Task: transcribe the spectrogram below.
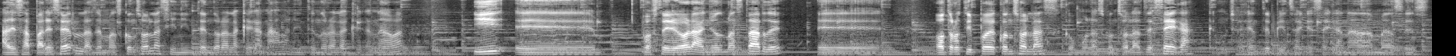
a desaparecer, las demás consolas, y Nintendo era la que ganaba. Nintendo era la que ganaba. Y eh, posterior, años más tarde, eh, otro tipo de consolas, como las consolas de Sega, que mucha gente piensa que Sega nada más es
